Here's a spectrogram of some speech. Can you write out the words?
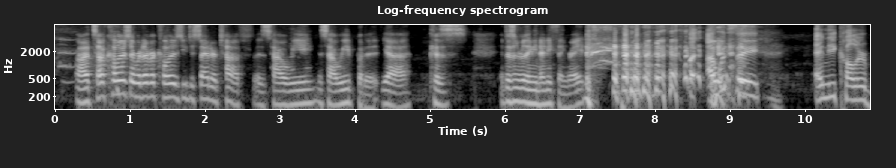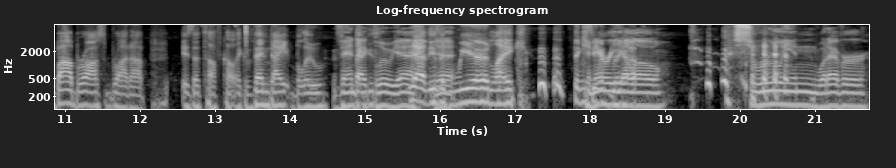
uh, tough colors or whatever colors you decide are tough is how we is how we put it yeah because it doesn't really mean anything right But I would say any color Bob Ross brought up is a tough color, like Van Dyke blue. Van Like Dyke these- blue, yeah, Yeah, these like weird like things. canary yellow, cerulean, whatever,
